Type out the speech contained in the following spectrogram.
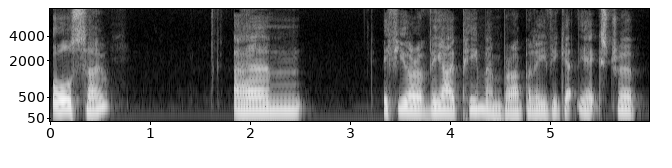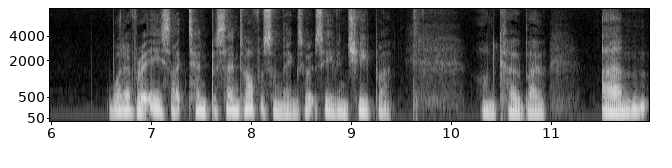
Also, Um, if you're a VIP member, I believe you get the extra, whatever it is, like 10% off or something. So it's even cheaper on Kobo. Um,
